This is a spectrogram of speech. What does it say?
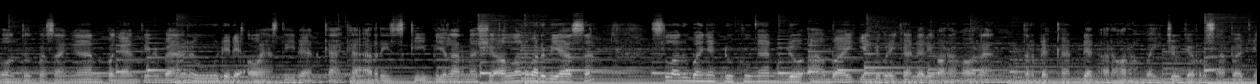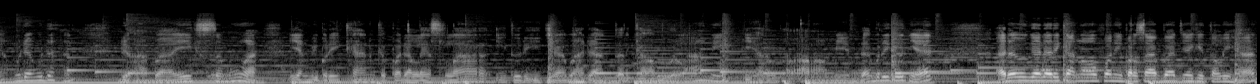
Untuk pasangan pengantin baru Dedek Lesti dan kakak Rizky Bilar Masya Allah luar biasa Selalu banyak dukungan, doa baik yang diberikan dari orang-orang terdekat dan orang-orang baik juga bersahabat ya. Mudah-mudahan doa baik semua yang diberikan kepada Leslar itu diijabah dan terkabul. Amin. Ya Rabbal Alamin. Dan berikutnya, ada unggah dari Kak Nova nih persahabat ya kita lihat.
